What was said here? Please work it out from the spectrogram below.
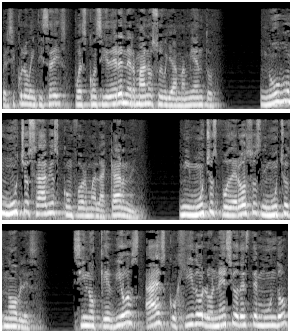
Versículo 26, pues consideren hermanos su llamamiento. No hubo muchos sabios conforme a la carne, ni muchos poderosos, ni muchos nobles, sino que Dios ha escogido lo necio de este mundo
